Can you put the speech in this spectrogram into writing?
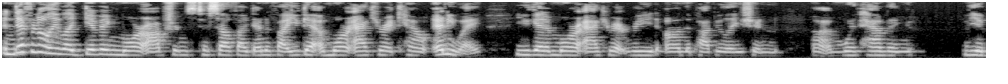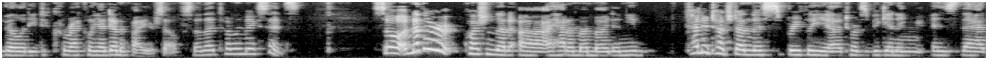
And definitely, like giving more options to self identify, you get a more accurate count anyway. You get a more accurate read on the population um, with having the ability to correctly identify yourself. So that totally makes sense. So, another question that uh, I had on my mind, and you kind of touched on this briefly uh, towards the beginning, is that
